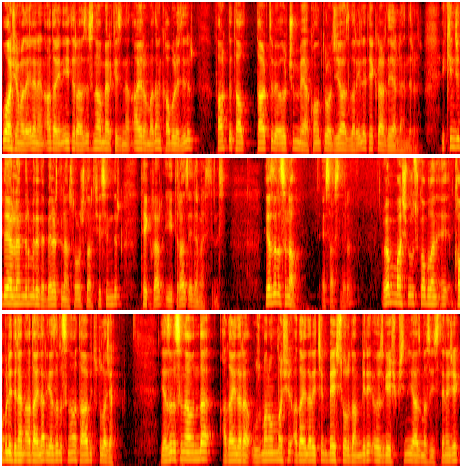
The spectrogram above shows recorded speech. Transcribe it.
Bu aşamada elenen adayın itirazı sınav merkezinden ayrılmadan kabul edilir. Farklı tartı ve ölçüm veya kontrol cihazları ile tekrar değerlendirilir. İkinci değerlendirmede de belirtilen sonuçlar kesindir. Tekrar itiraz edemezsiniz. Yazılı sınav esasları. Ön başvurusu kabul, kabul edilen adaylar yazılı sınava tabi tutulacak. Yazılı sınavında adaylara uzman onbaşı adayları için 5 sorudan biri özgeçmişini yazması istenecek.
